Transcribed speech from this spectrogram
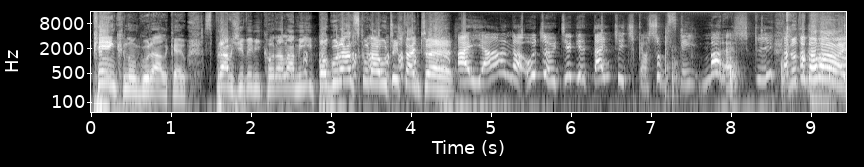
Piękną góralkę z prawdziwymi koralami i po góralsku nauczyć tańczę. A ja nauczę ciebie tańczyć kaszubskiej mareszki. No to dawaj!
